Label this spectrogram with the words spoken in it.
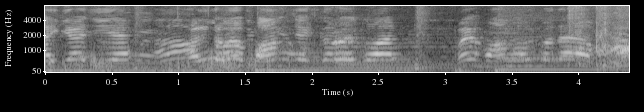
આવી ગયા છીએ. ખાલી તમે ફાર્મ ચેક કરો એકવાર ભાઈ ફાર્મ હાઉસ બતાવો.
